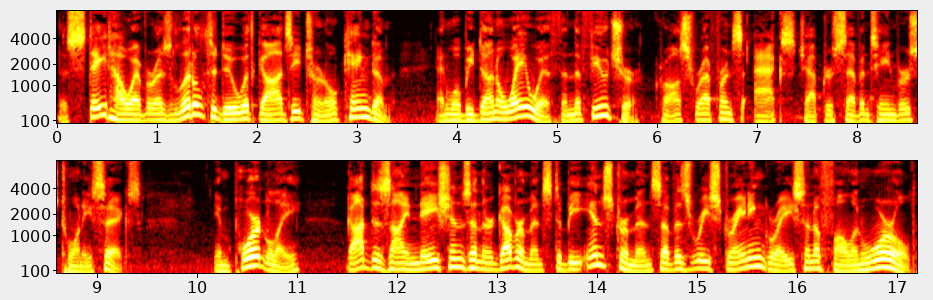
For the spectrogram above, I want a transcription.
The state, however, has little to do with God's eternal kingdom and will be done away with in the future. Cross reference Acts chapter 17 verse 26. Importantly, God designed nations and their governments to be instruments of his restraining grace in a fallen world.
